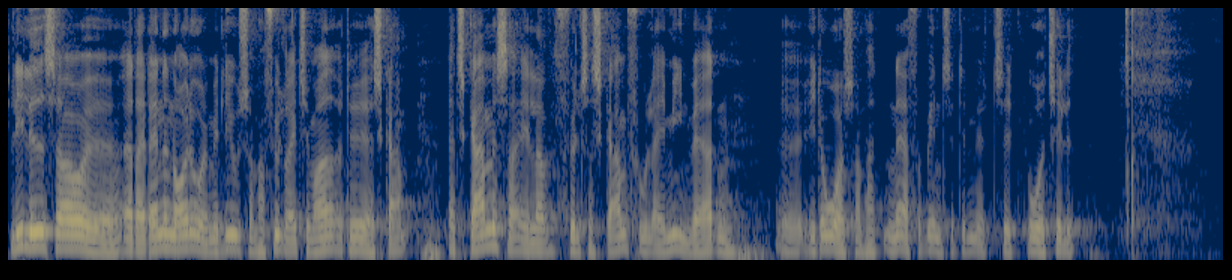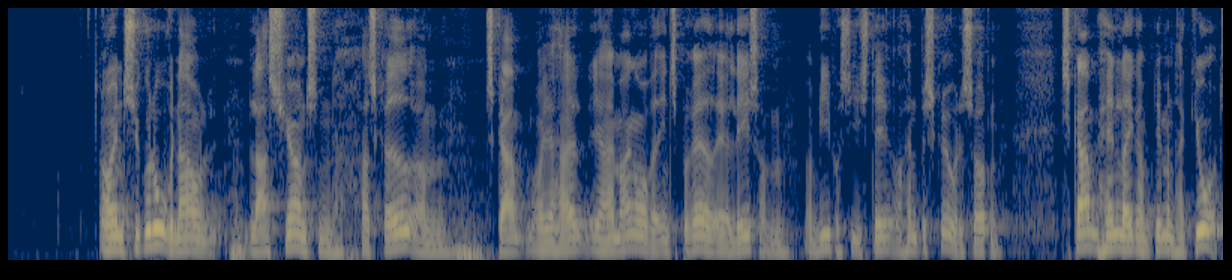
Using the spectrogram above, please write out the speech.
Ligeledes så øh, er der et andet nøgleord i mit liv, som har fyldt rigtig meget, og det er skam. At skamme sig eller føle sig skamfuld er i min verden øh, et ord, som har nær forbindelse til, med, til ordet tillid. Og en psykolog ved navn Lars Jørgensen har skrevet om skam, og jeg har, jeg har i mange år været inspireret af at læse om, om lige præcis det, og han beskriver det sådan. Skam handler ikke om det, man har gjort,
